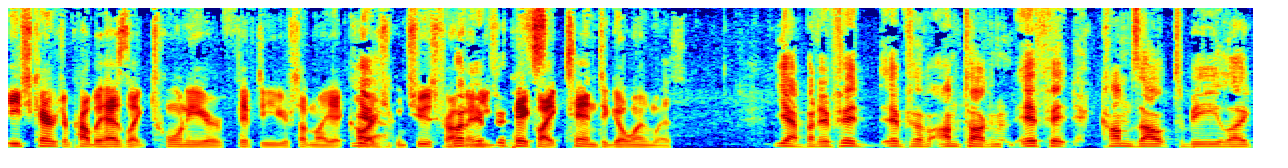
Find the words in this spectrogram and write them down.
each character probably has like 20 or 50 or something like that cards Yeah, you can choose from, but and you pick like 10 to go in with. Yeah, but if it if, if I'm talking if it comes out to be like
